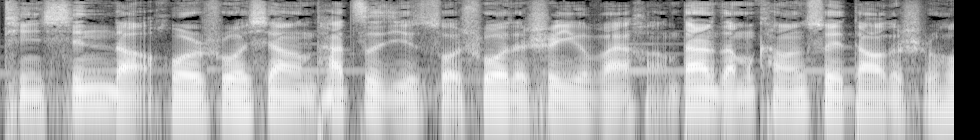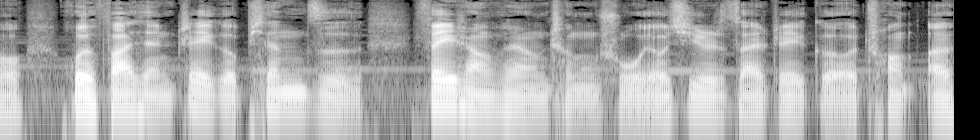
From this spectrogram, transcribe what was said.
挺新的，或者说像他自己所说的是一个外行，但是咱们看完隧道的时候，会发现这个片子非常非常成熟，尤其是在这个创呃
